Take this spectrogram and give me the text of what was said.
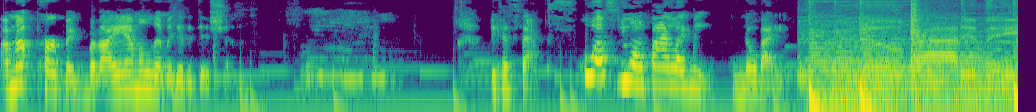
I'm not perfect, but I am a limited edition. Because facts. Who else you gonna find like me? Nobody. Nobody, baby.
